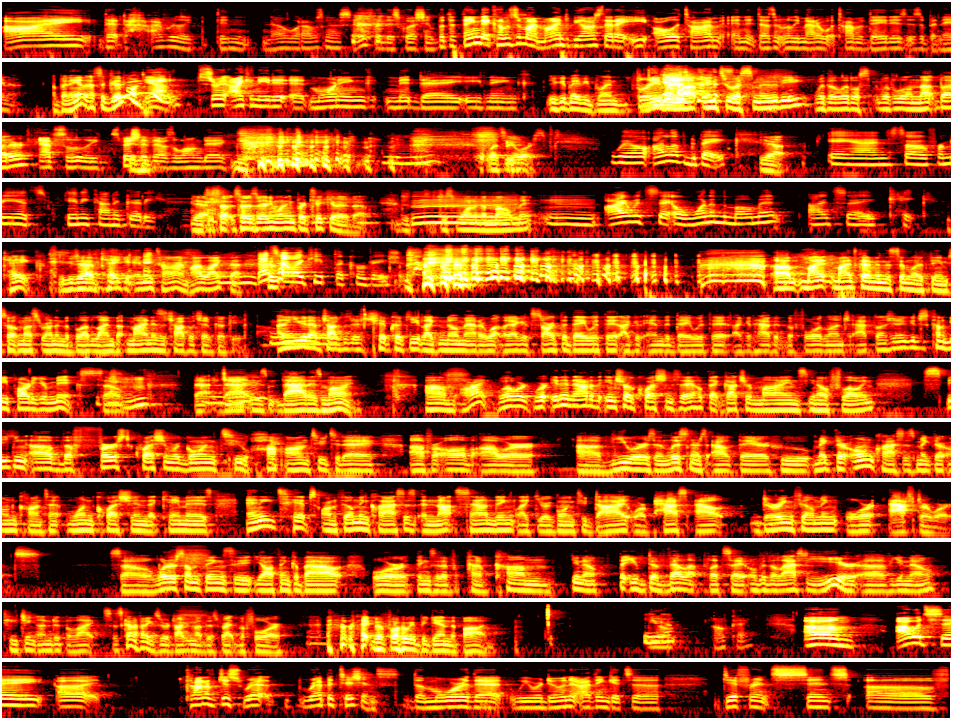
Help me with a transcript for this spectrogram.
I that I really didn't know what I was gonna say for this question, but the thing that comes to my mind, to be honest, that I eat all the time, and it doesn't really matter what time of day it is, is a banana. A banana. That's a good one. Yeah, Hey. straight. I can eat it at morning, midday, evening. You could maybe blend, blend Blend them up into a smoothie with a little with a little nut butter. Absolutely, especially if that was a long day. What's yours? Well, I love to bake. Yeah. And so for me, it's any kind of goodie. Yeah. So so is there anyone in particular though? Just, just one in the moment. Mm, I would say, oh, one in the moment, I'd say cake. Cake. You could just have cake at any time. I like that. That's how I keep the curvaceous. um, mine, mine's kind of in the similar theme, so it must run in the bloodline. But mine is a chocolate chip cookie. I think you could have chocolate chip cookie like no matter what. Like I could start the day with it. I could end the day with it. I could have it before lunch, after lunch. You know, you could just kind of be part of your mix. So that that is that is mine. Um, all right. Well, we're, we're in and out of the intro question today. I hope that got your minds, you know, flowing. Speaking of the first question, we're going to hop onto today uh, for all of our uh, viewers and listeners out there who make their own classes, make their own content. One question that came in is any tips on filming classes and not sounding like you're going to die or pass out during filming or afterwards? So, what are some things that y'all think about, or things that have kind of come, you know, that you've developed, let's say, over the last year of, you know, teaching under the lights? It's kind of funny because we were talking about this right before, right before we began the pod. You know? Okay. Um, I would say uh, kind of just re- repetitions. The more that we were doing it, I think it's a different sense of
